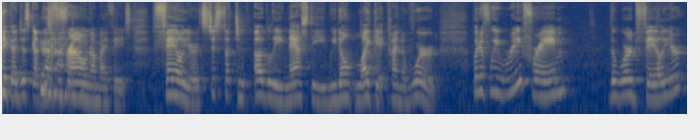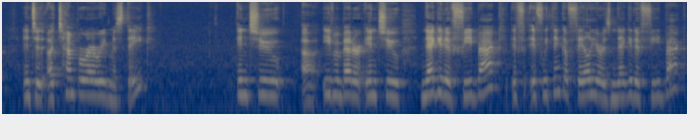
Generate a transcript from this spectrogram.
like I just got this frown on my face. Failure. It's just such an ugly, nasty, we don't like it kind of word. But if we reframe the word failure into a temporary mistake, into uh, even better, into negative feedback, if, if we think of failure as negative feedback,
